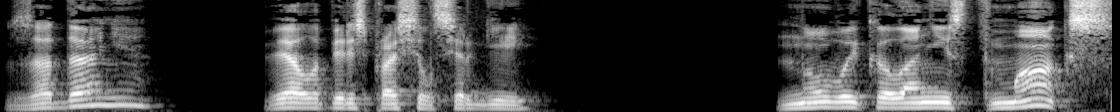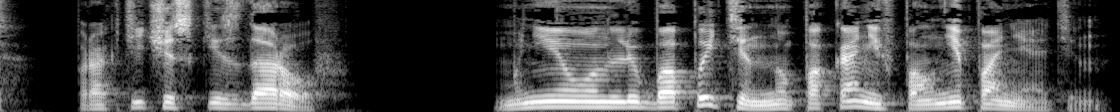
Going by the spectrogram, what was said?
«Задание?» — вяло переспросил Сергей. «Новый колонист Макс практически здоров. Мне он любопытен, но пока не вполне понятен.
